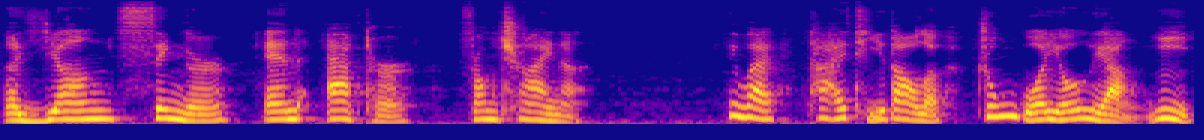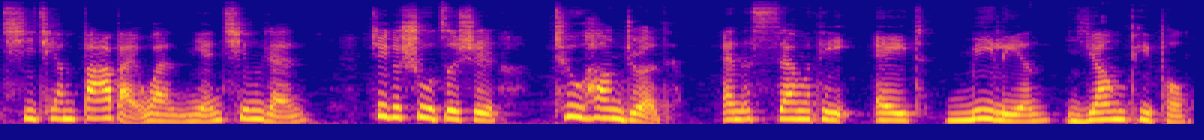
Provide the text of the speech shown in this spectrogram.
a young singer and actor from China。”另外，他还提到了中国有两亿七千八百万年轻人，这个数字是 two hundred and seventy-eight million young people。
